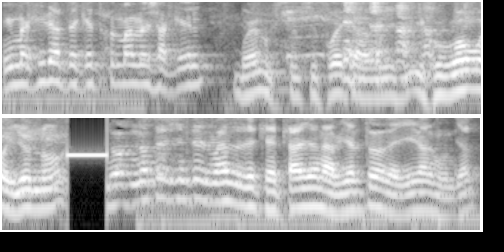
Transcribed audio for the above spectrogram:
imagínate qué tan malo es aquel. Bueno, pues él sí fue, cabrón. Y jugó, güey, yo no. ¿No, ¿No te sientes mal desde que te hayan abierto de ir al mundial?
